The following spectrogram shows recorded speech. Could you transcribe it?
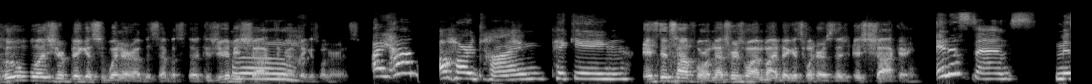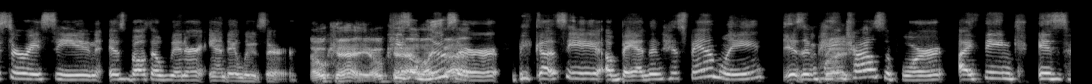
Who was your biggest winner of this episode? Because you're gonna be shocked who my Oh. biggest winner is. I had a hard time picking, It's a tough one. That's the reason why my biggest winner is, is shocking. in a sense, Mr. Racine is both a winner and a loser. Okay, okay. He's a like that. loser because he abandoned his family, isn't paying Right. child support. I think is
